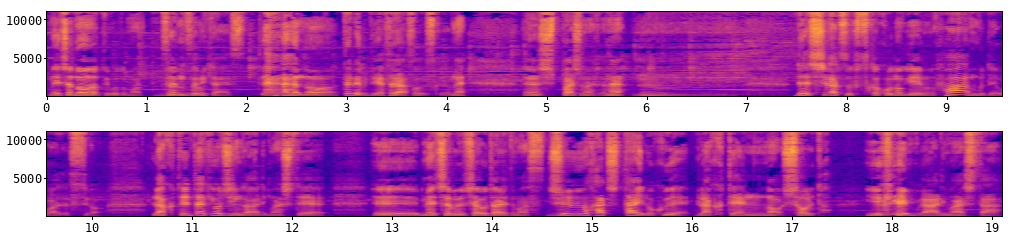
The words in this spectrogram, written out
めっちゃ飲んだということもあって、全然見てないです。あの、テレビでやってたらそうですけどね。失敗しましたね。うん。で、4月2日このゲーム、ファームではですよ、楽天対巨人がありまして、えー、めちゃめちゃ打たれてます。18対6で楽天の勝利というゲームがありました。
